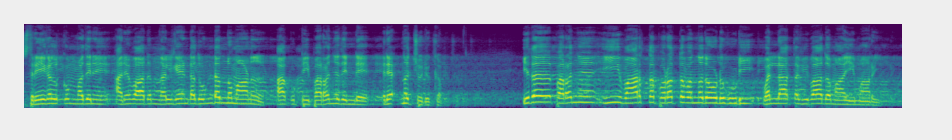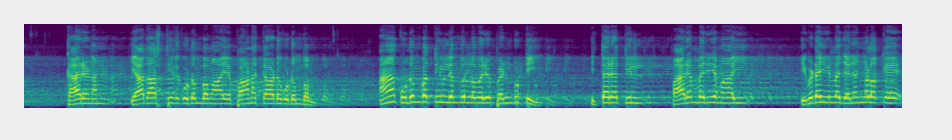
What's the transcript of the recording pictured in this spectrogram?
സ്ത്രീകൾക്കും അതിന് അനുവാദം നൽകേണ്ടതുണ്ടെന്നുമാണ് ആ കുട്ടി പറഞ്ഞതിന്റെ രത്നച്ചുരുക്കം. ഇത് പറഞ്ഞ് ഈ വാർത്ത പുറത്തു വന്നതോടുകൂടി വല്ലാത്ത വിവാദമായി മാറി. കാരണം യാഥാസ്ഥിക കുടുംബമായ പാണക്കാട് കുടുംബം. ആ കുടുംബത്തിൽ നിന്നുള്ള ഒരു പെൺകുട്ടി ഇത്തരത്തിൽ പാരമ്പര്യമായി ഇവിടെയുള്ള ജനങ്ങളൊക്കെ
